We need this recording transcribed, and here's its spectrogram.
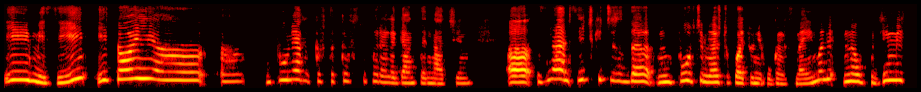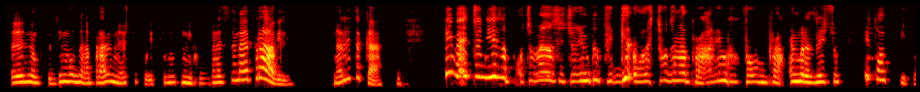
и мисии. И той по някакъв такъв супер елегантен начин знаем всички, че за да получим нещо, което никога не сме имали, необходимо, е необходимо да направим нещо, което никога не сме правили. Нали така? И вече ние започваме да се чудим какви геройства да направим, какво правим различно. И той пита,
